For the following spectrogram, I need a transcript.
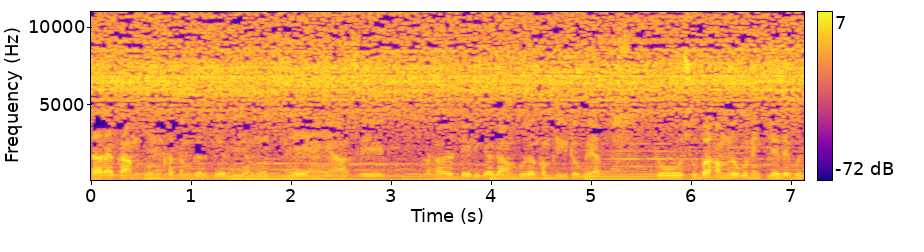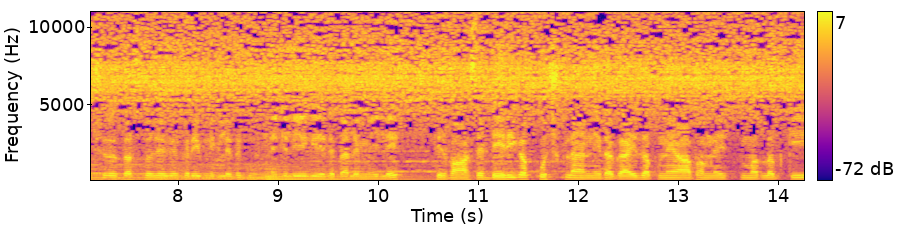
सारा काम को ख़त्म करके अभी हम निकले हैं, यहाँ से डेली का काम पूरा कंप्लीट हो गया। तो सुबह हम लोग निकले थे कुछ दस बजे के करीब निकले थे घूमने के लिए, गए थे पहले मेले, फिर वहाँ से। डेयरी का कुछ प्लान नहीं था गाइज़ अपने आप हमने मतलब कि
